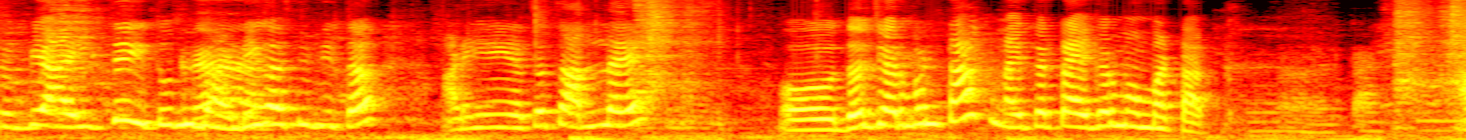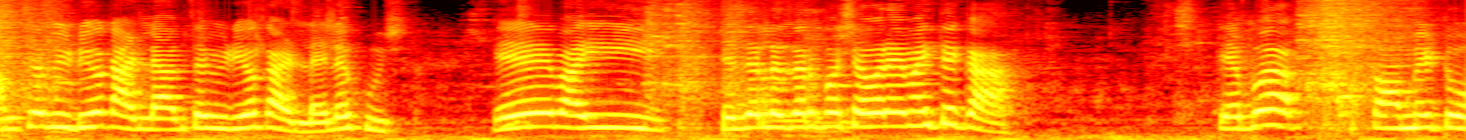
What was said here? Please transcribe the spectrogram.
तुम्ही आईचे इथून भांडी घासते तिथं. आणि याचं चाललंय. द जर्मन टाक नाहीतर टायगर मम्मा टाक. आमचा व्हिडिओ काढलाय आमचा व्हिडिओ काढलाय ल खुश. हे बाई त्याचा लजर कशावर आहे माहितीये का? ते बघ टॉमॅटो.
